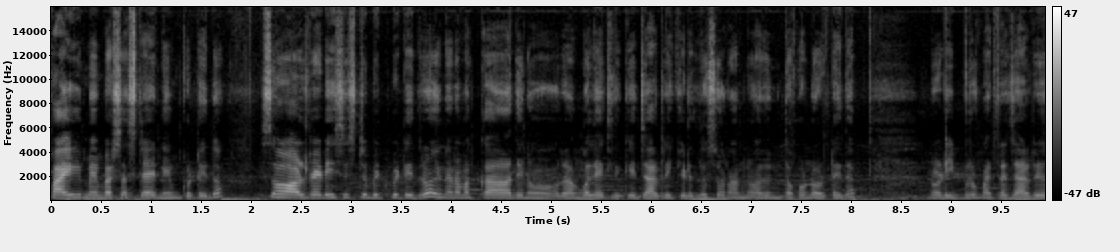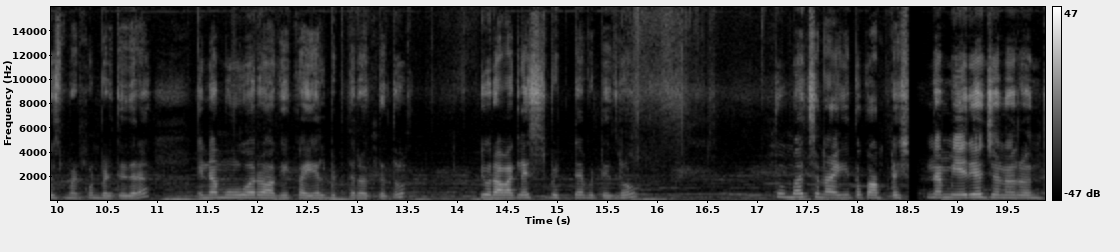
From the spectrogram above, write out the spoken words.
ಫೈವ್ ಮೆಂಬರ್ಸ್ ಅಷ್ಟೇ ನೇಮ್ ಕೊಟ್ಟಿದ್ದು. ಸೊ ಆಲ್ರೆಡಿ ಸಿಸ್ಟರ್ ಬಿಟ್ಬಿಟ್ಟಿದ್ರು. ಇನ್ನು ನಮ್ಮ ಅಕ್ಕ ಅದೇನು ರಂಗೋಲಿ ಹಾಕ್ಲಿಕ್ಕೆ ಜಾಲ್ರಿ ಕೇಳಿದ್ಲು. ಸೊ ನಾನು ಅದನ್ನು ತೊಗೊಂಡು ಹೊರಟಿದ್ದೆ. ನೋಡಿ ಇಬ್ಬರು ಮಾತ್ರ ಜಾಲ್ರಿ ಯೂಸ್ ಮಾಡ್ಕೊಂಡು ಬಿಡ್ತಿದ್ದಾರೆ ಇನ್ನು ಮೂವರು ಹಾಗೆ ಕೈಯಲ್ಲಿ ಬಿಡ್ತಿರೋಂಥದ್ದು. ಇವ್ರು ಆವಾಗಲೇ ಎಷ್ಟು ಬಿಟ್ಟೇ ಬಿಟ್ಟಿದ್ರು. ತುಂಬ ಚೆನ್ನಾಗಿತ್ತು ಕಾಂಪಿಟೇಷನ್ ನಮ್ಮ ಏರಿಯಾ ಜನರು ಅಂತ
